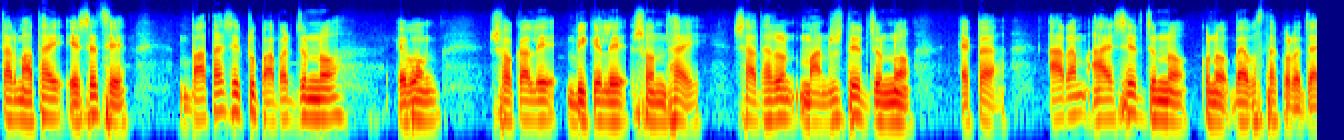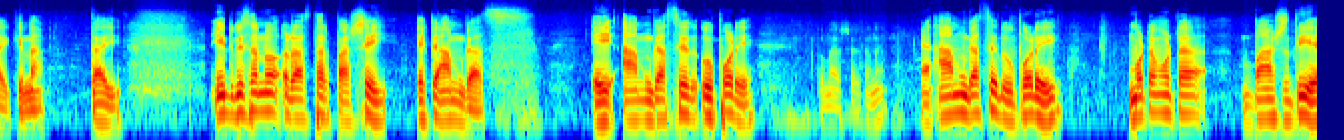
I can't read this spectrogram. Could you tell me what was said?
তার মাথায় এসেছে, বাতাস একটু পাবার জন্য এবং সকালে, বিকেলে, সন্ধ্যায় সাধারণ মানুষদের জন্য একটা আরাম আয়েসের জন্য কোনো ব্যবস্থা করা যায় কি না তাই ইট বিছানো রাস্তার পাশেই একটি আম গাছ। এই আম গাছের উপরে তোমার সেখানে হ্যাঁ, আম গাছের উপরেই মোটা মোটা বাঁশ দিয়ে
